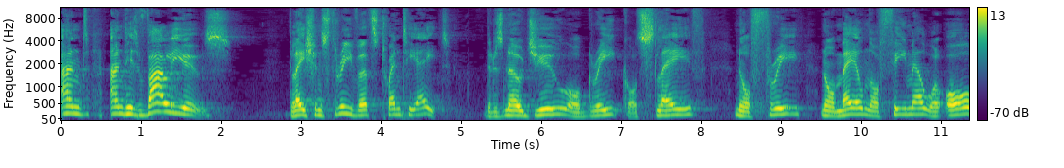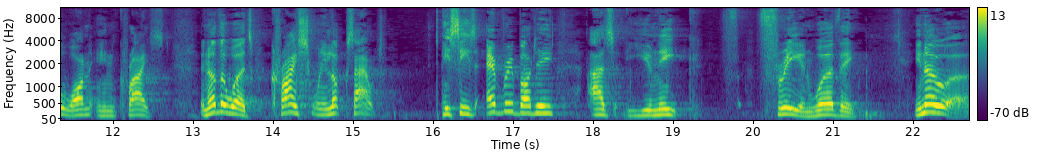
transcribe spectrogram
and, and his values. Galatians 3, verse 28. There is no Jew or Greek or slave, nor free, nor male, nor female. We're all one in Christ. In other words, Christ, when he looks out, he sees everybody as unique, f- free, and worthy. You know, uh,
